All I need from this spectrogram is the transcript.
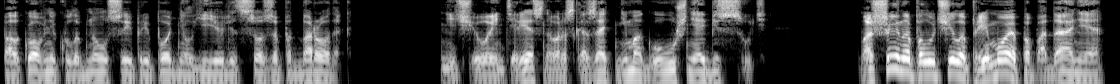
Полковник улыбнулся и приподнял ее лицо за подбородок. «Ничего интересного рассказать не могу, уж не обессудь. Машина получила прямое попадание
